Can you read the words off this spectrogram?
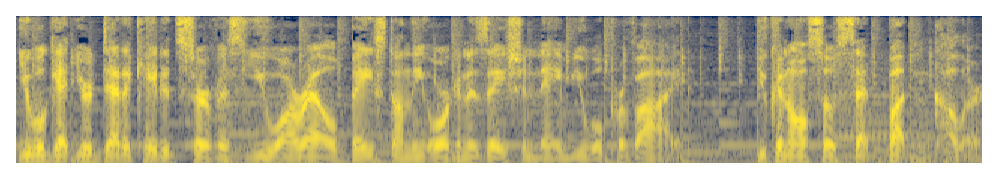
You will get your dedicated service URL based on the organization name you will provide. You can also set button color,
